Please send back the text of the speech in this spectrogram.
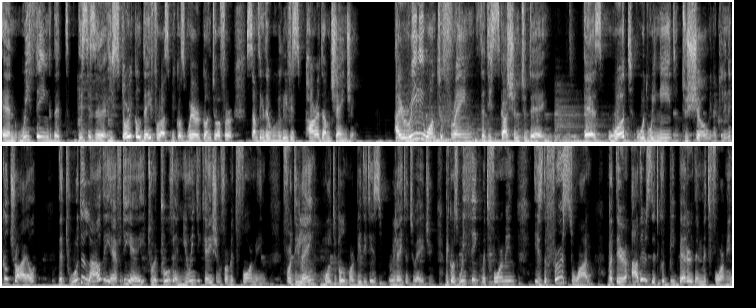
And we think that this is a historical day for us because we're going to offer something that we believe is paradigm changing. I really want to frame the discussion today as what would we need to show in a clinical trial that would allow the FDA to approve a new indication for metformin for delaying multiple morbidities related to aging. Because we think metformin is the first one but there are others that could be better than metformin,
